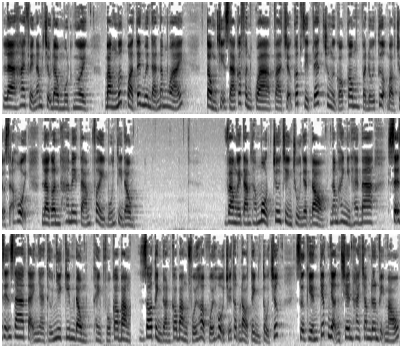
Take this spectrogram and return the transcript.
là 2,5 triệu đồng một người, bằng mức quà Tết Nguyên đán năm ngoái – Tổng trị giá các phần quà và trợ cấp dịp Tết cho người có công và đối tượng bảo trợ xã hội là gần 28,4 tỷ đồng. Vào ngày 8 tháng 1, chương trình Chủ nhật đỏ năm 2023 sẽ diễn ra tại nhà thiếu nhi Kim Đồng, thành phố Cao Bằng, do tỉnh đoàn Cao Bằng phối hợp với Hội chữ thập đỏ tỉnh tổ chức, dự kiến tiếp nhận trên 200 đơn vị máu.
